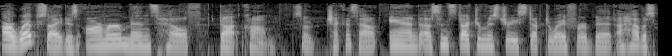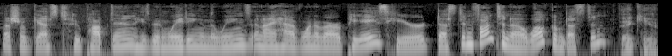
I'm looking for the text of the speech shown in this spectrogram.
Our website is armormenshealth.com. So check us out. And uh, since Dr. Mistry stepped away for a bit, I have a special guest who popped in. He's been waiting in the wings, and I have one of our PAs here, Dustin Fontenot. Welcome, Dustin. Thank you.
